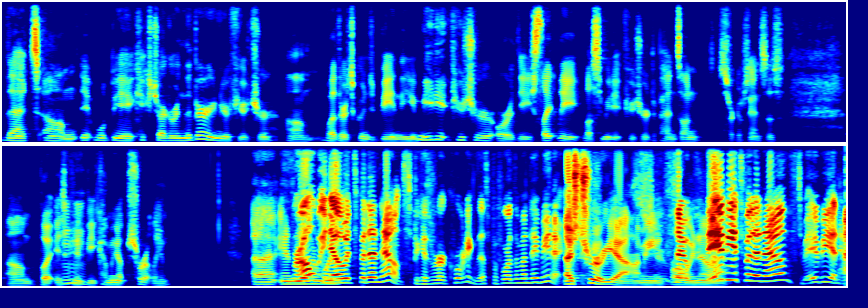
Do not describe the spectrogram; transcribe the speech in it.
that um, it will be a Kickstarter in the very near future. Um, whether it's going to be in the immediate future or the slightly less immediate future depends on circumstances. Um, but it's going to be coming up shortly. Uh, and For all we one- know, it's been announced because we're recording this before the Monday meeting. that's true. Yeah, I mean, true. for all So we know, maybe it's been announced, maybe it Maybe it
